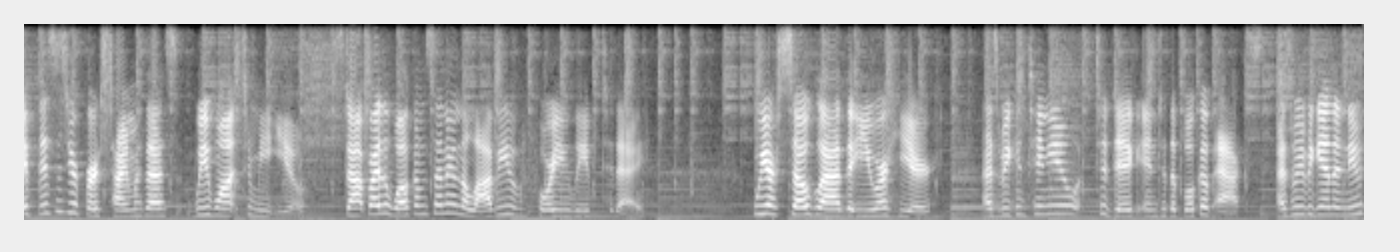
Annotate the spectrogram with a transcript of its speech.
If this is your first time with us, we want to meet you. Stop by the Welcome Center in the lobby before you leave today. We are so glad that you are here as we continue to dig into the book of Acts as we begin a new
